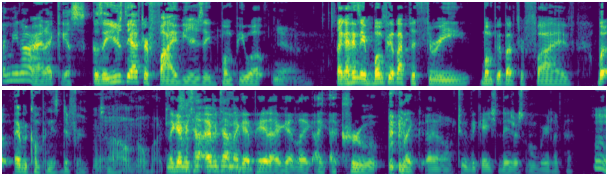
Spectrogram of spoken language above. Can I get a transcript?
I mean, all right, I guess. Because they usually, after five years, they bump you up. Yeah. Like, I think they bump you up after three, bump you up after five. But every company is different. I don't know. I, Like every time, every time I get paid, I get like I accrue like I don't know two vacation days or something weird like that. Hmm.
